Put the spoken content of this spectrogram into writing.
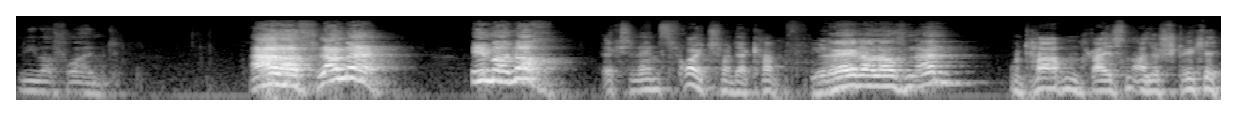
lieber Freund. Aber Flamme! Immer noch! Exzellenz freut schon der Kampf. Die Räder laufen an. Und haben reißen alle Striche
